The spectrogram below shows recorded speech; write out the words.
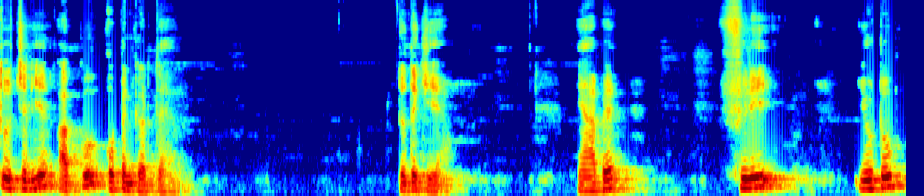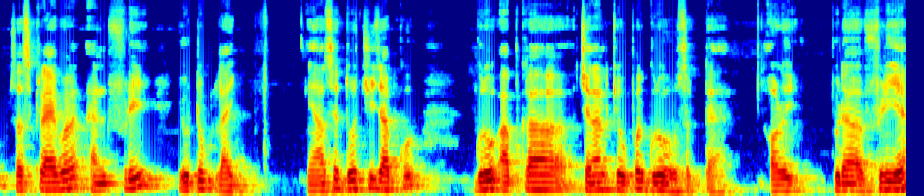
तो चलिए आपको ओपन करते हैं। तो देखिए, यहाँ पे free YouTube subscriber and free YouTube like. यहाँ से दो चीज़ आपको ग्रो, आपका चैनल के ऊपर ग्रो हो सकता है और पूरा फ्री है।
